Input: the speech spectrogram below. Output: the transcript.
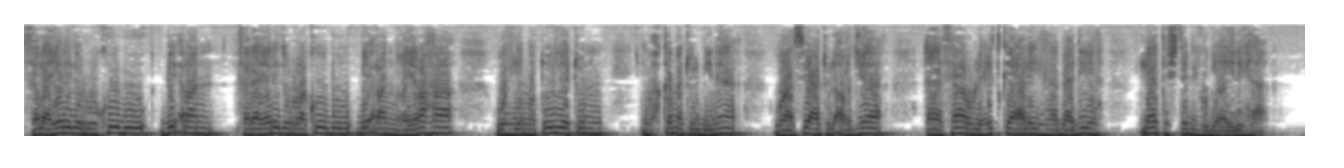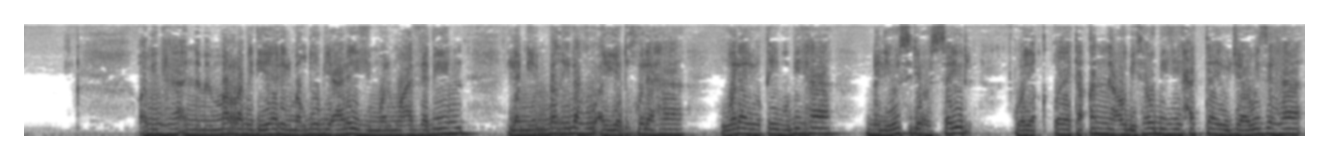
فلا يرد الركوب بئرا فلا يرد الركوب بئرا غيرها وهي مطوية محكمة البناء واسعة الأرجاء آثار العتق عليها بادية لا تشتبه بغيرها. ومنها أن من مر بديار المغضوب عليهم والمعذبين لم ينبغي له أن يدخلها ولا يقيم بها بل يسرع السير ويتقنع بثوبه حتى يجاوزها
